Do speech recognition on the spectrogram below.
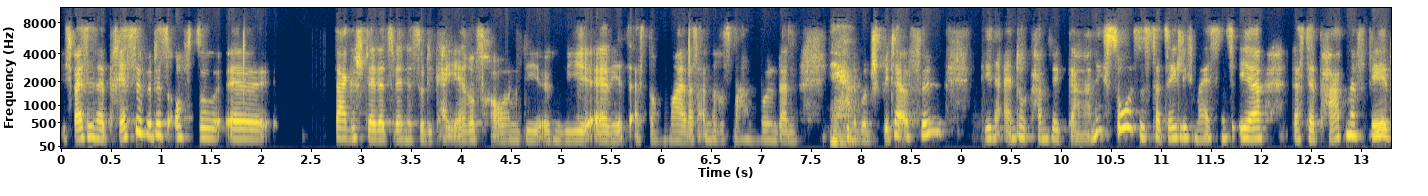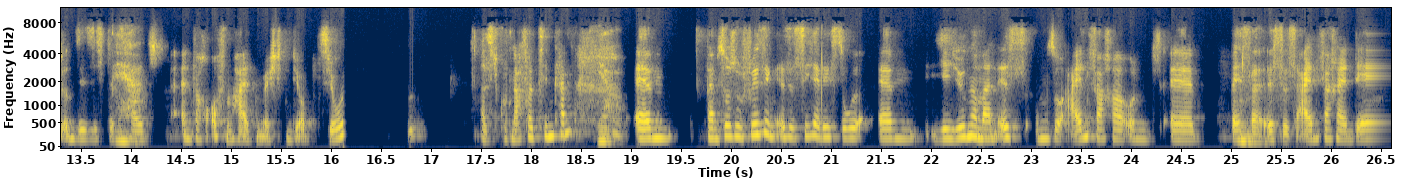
ich weiß, in der Presse wird es oft so äh, dargestellt, als wären es so die Karrierefrauen, die irgendwie äh, jetzt erst noch mal was anderes machen wollen und dann ja. den Kinderwunsch später erfüllen. Den Eindruck haben wir gar nicht so. Es ist tatsächlich meistens eher, dass der Partner fehlt und sie sich das ja. halt einfach offen halten möchten, die Option. Was ich gut nachvollziehen kann. Ja. Ähm, beim Social Freezing ist es sicherlich so, ähm, je jünger man ist, umso einfacher und äh, besser mhm. ist es. Einfacher in der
